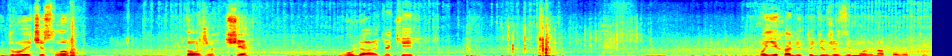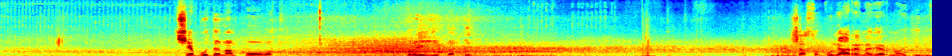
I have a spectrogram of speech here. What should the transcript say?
друге число теж ще гуляють. Окей. Поїхали тоді вже зі мною на половки. Ще буде нам повод приїхати. Зараз окуляри, мабуть, одіну.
